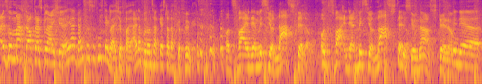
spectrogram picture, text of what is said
Also macht auch das Gleiche. Naja, ganz ist es nicht der gleiche Fall. Einer von uns hat gestern Nacht gevögelt. Und zwar in der Missionarsstellung. Und zwar in der Missionarsstellung. Missionarsstellung. In der...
